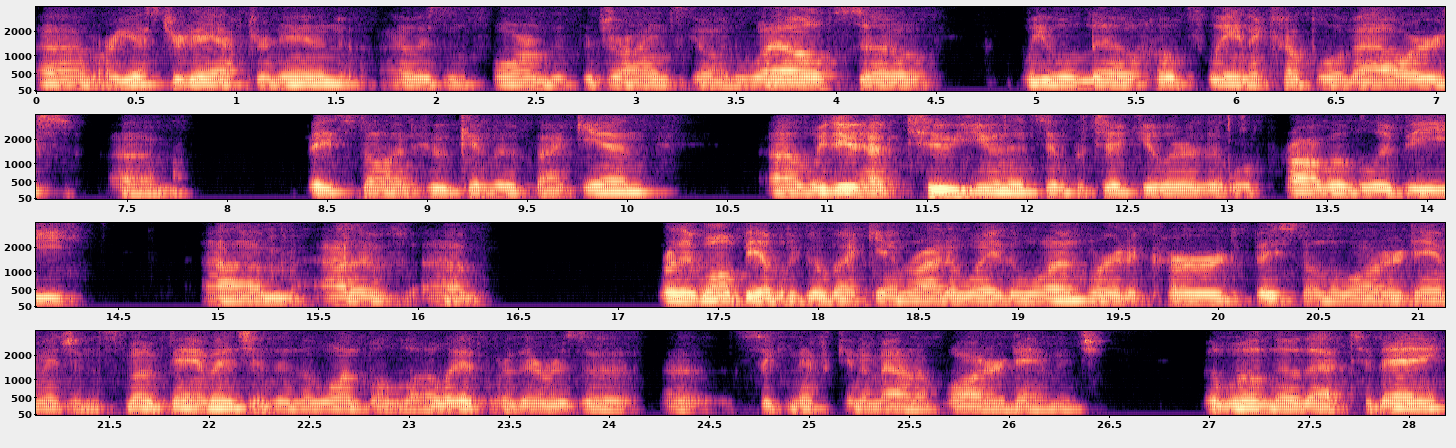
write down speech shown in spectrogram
or yesterday afternoon, I was informed that the drying's going well. So we will know hopefully in a couple of hours um, based on who can move back in. Uh, we do have two units in particular that will probably be um, out of um, where they won't be able to go back in right away. The one where it occurred based on the water damage and the smoke damage, and then the one below it where there was a, a significant amount of water damage but we'll know that today.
